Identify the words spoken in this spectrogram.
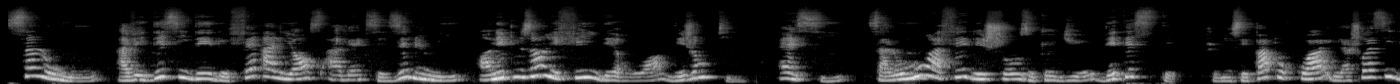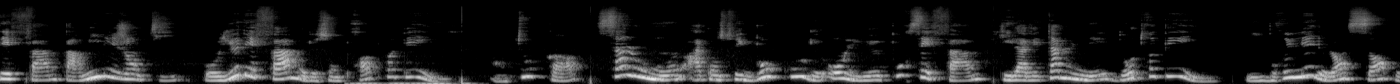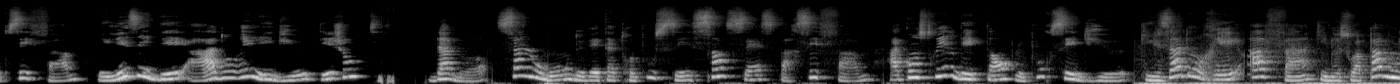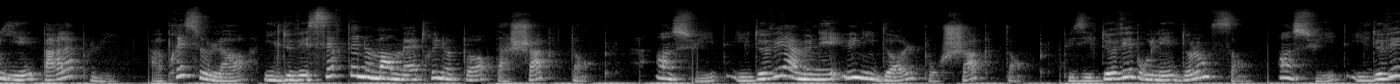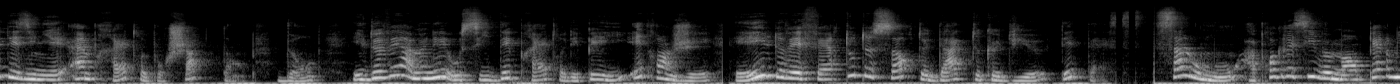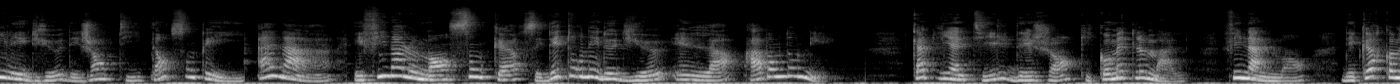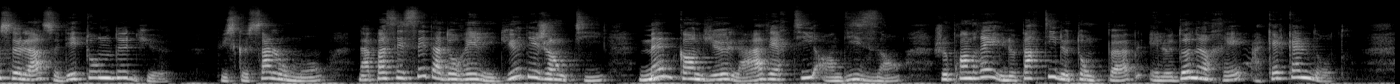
Salomon avait décidé de faire alliance avec ses ennemis en épousant les filles des rois des gentils. Ainsi, Salomon a fait des choses que Dieu détestait. Je ne sais pas pourquoi il a choisi des femmes parmi les gentils au lieu des femmes de son propre pays. En tout cas, Salomon a construit beaucoup de hauts lieux pour ces femmes qu'il avait amenées d'autres pays. Il brûlait de l'encens pour ces femmes et les aidait à adorer les dieux des gentils. D'abord, Salomon devait être poussé sans cesse par ses femmes à construire des temples pour ces dieux qu'ils adoraient afin qu'ils ne soient pas mouillés par la pluie. Après cela, il devait certainement mettre une porte à chaque temple. Ensuite, il devait amener une idole pour chaque temple. Puis il devait brûler de l'encens. Ensuite, il devait désigner un prêtre pour chaque temple. Donc, il devait amener aussi des prêtres des pays étrangers et il devait faire toutes sortes d'actes que Dieu déteste. Salomon a progressivement permis les dieux des gentils dans son pays, un à un, et finalement son cœur s'est détourné de Dieu et l'a abandonné. Qu'advient-il des gens qui commettent le mal? Finalement, des cœurs comme cela se détournent de Dieu. puisque Salomon n'a pas cessé d'adorer les dieux des gentils, même quand Dieu l'a averti en disant Je prendrai une partie de ton peuple et le donnerai à quelqu'un d'autre.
